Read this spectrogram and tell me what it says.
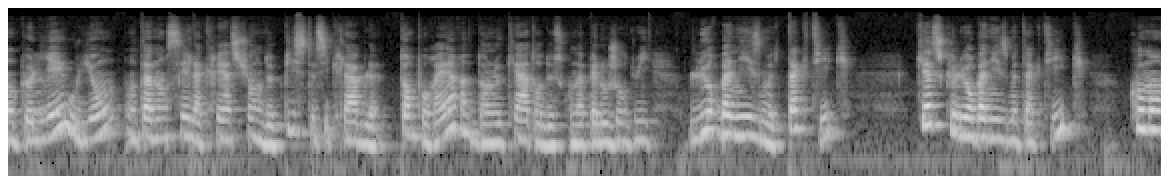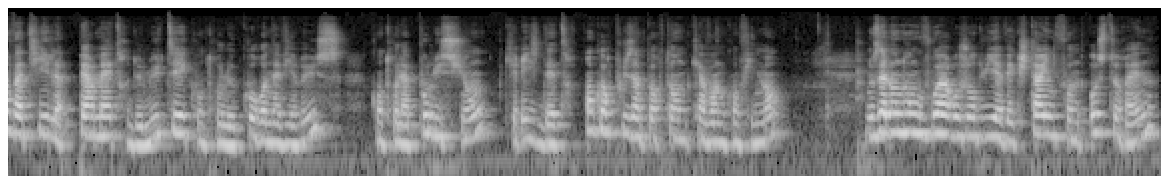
Montpellier ou Lyon, ont annoncé la création de pistes cyclables temporaires dans le cadre de ce qu'on appelle aujourd'hui l'urbanisme tactique. Qu'est-ce que l'urbanisme tactique? Comment va-t-il permettre de lutter contre le coronavirus, contre la pollution qui risque d'être encore plus importante qu'avant le confinement? Nous allons donc voir aujourd'hui avec Stein von Osteren,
